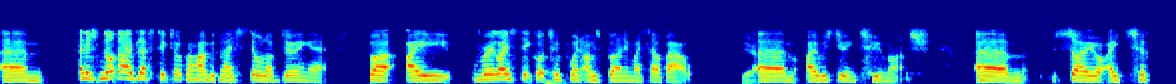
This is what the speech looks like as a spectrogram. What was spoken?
Um, and it's not that I've left TikTok behind because I still love doing it, but I realized it got to a point I was burning myself out. Yeah. Um, I was doing too much. Um, so I took,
